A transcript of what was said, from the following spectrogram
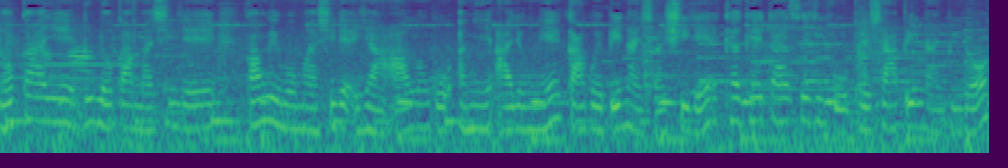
လောကရဲ့လူလောကမှာရှိတဲ့ကောင်းကင်ဘုံမှာရှိတဲ့အရာအလုံးကိုအမြင်အာရုံနဲ့ကာကွယ်ပေးနိုင်စွမ်းရှိတယ်အခက်ခဲတားဆီးကိုဖယ်ရှားပေးနိုင်ပြီးတော့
